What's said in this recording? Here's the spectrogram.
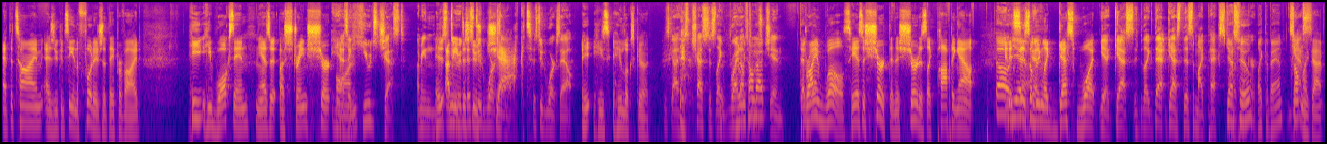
at the time, as you can see in the footage that they provide, he he walks in. He has a, a strange shirt He on. has a huge chest. I mean, His- this I mean, dude, this this dude works jacked. out. This dude works out. he, he's he looks good. He's got his chest just like right Who are up to talking his about? chin. Deadpool? Brian Wells. He has a shirt, and his shirt is like popping out, Oh, and it yeah. says something Yeah. like "Guess what?" Yeah, guess It'd be like that. Guess this is my pecs. Guess who? motherfucker. Like the band? something Yes. like that.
